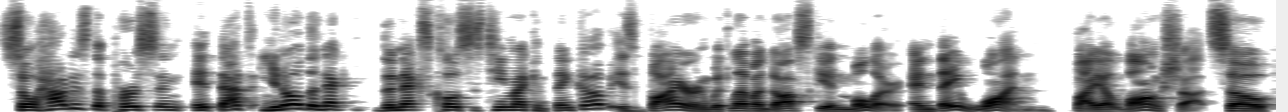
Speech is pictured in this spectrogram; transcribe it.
So how does the person it that's you know the next the next closest team I can think of is Bayern with Lewandowski and Muller, and they won by a long shot. So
